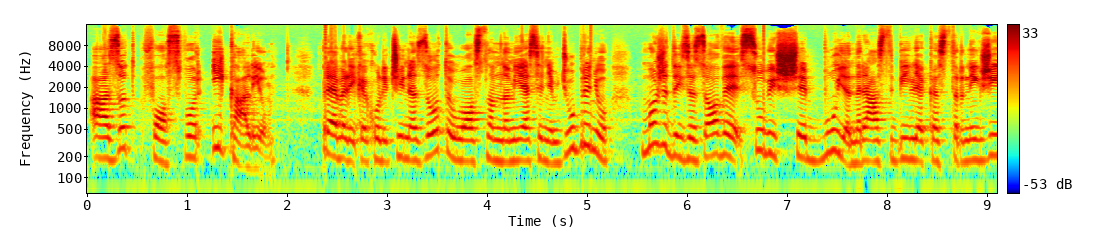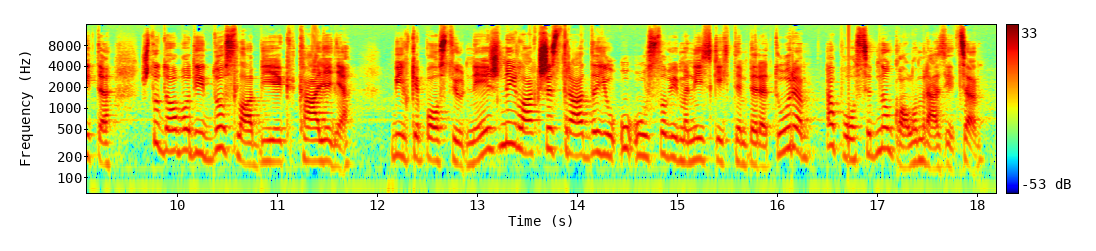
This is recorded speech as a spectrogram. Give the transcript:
azot, fosfor i kalijum. Prevelika količina azota u osnovnom jesenjem đubrenju može da izazove suviše bujan rast biljaka strnih žita, što dovodi do slabijeg kaljenja. Biljke postaju nežne i lakše stradaju u uslovima niskih temperatura, a posebno golom razica.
